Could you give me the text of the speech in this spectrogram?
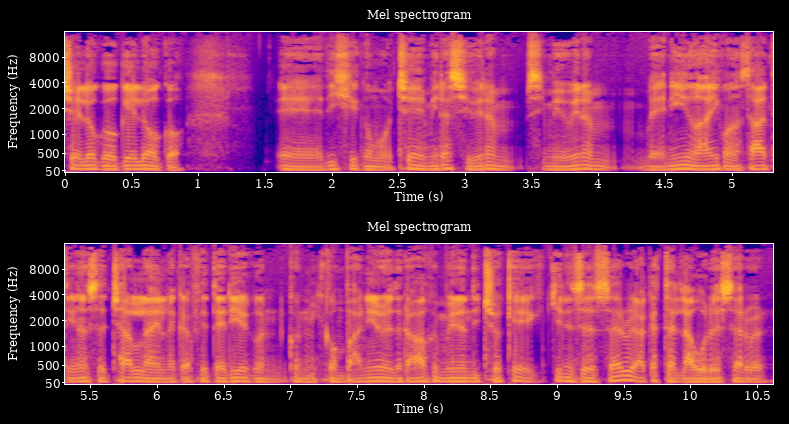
che, loco, qué loco. Eh, dije como, che, mira si hubieran, si me hubieran venido ahí cuando estaba teniendo esa charla en la cafetería con, mis compañeros de trabajo y me hubieran dicho, ¿qué? ¿Quieren ser server? Acá está el laburo de server.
